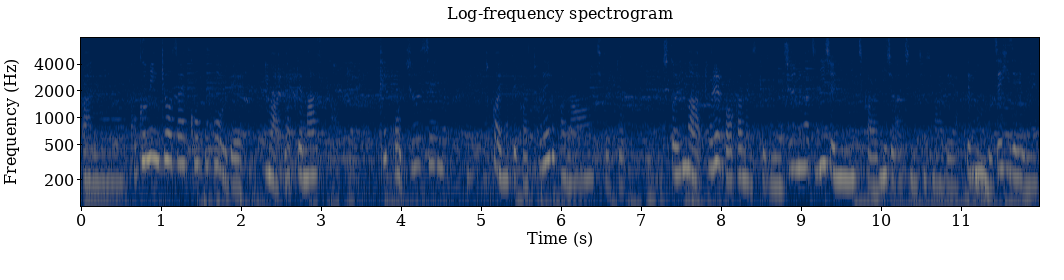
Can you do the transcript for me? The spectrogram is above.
あの国民共済コープホールで今やってます。結構抽選とかになってるから取れるかなチケット。ちょっと今取れるかわかんないですけども、12月22日から28日までやってるので、ぜひぜひね、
